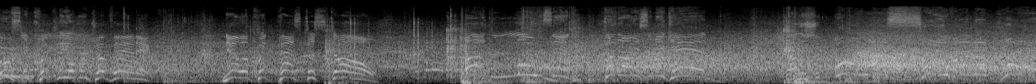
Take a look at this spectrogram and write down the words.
Moves it quickly over to Vanek. Now a quick pass to Staal. Unloads it. Denies him again. Now the shoot. Oh, what a save on the play.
